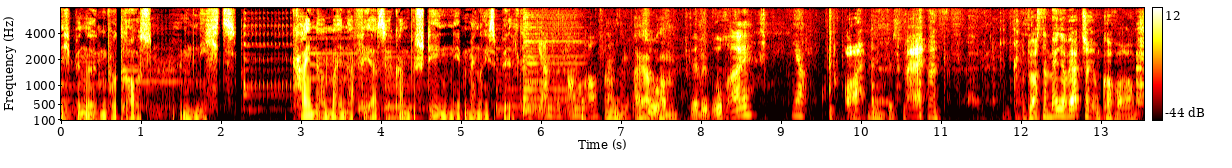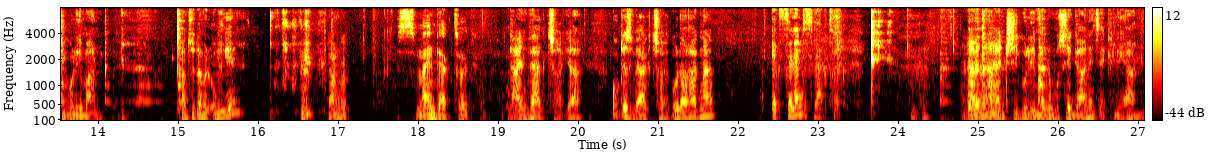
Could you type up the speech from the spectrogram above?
Ich bin irgendwo draußen, im Nichts. Keiner meiner Verse kann bestehen neben Henrys Bild. Die andere ist auch noch auf. Also. Eier kommen. Wer will Bruchei? Ja. Du hast eine Menge Werkzeug im Kofferraum, Schigulimann. Kannst du damit umgehen? Danke. Das ist mein Werkzeug. Dein Werkzeug, ja. Gutes Werkzeug, oder Ragnar? Exzellentes Werkzeug. Nein, nein, Schigulimann, du musst dir gar nichts erklären.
